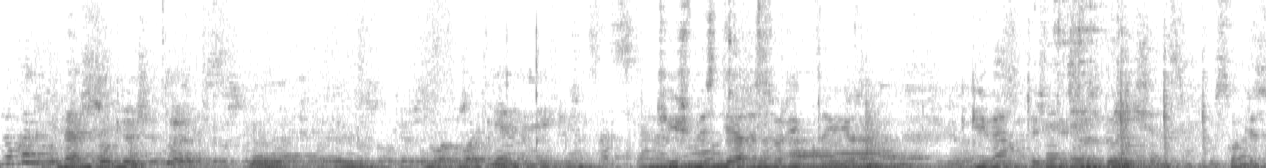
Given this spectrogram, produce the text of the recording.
Nu, kad Čia iš miestelio surinkta yra gyventojai. Tai įsivaizduoju, kokius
